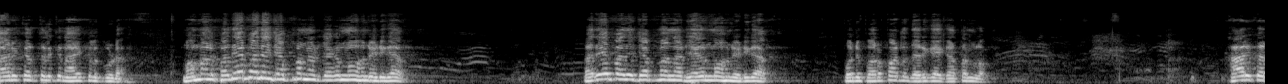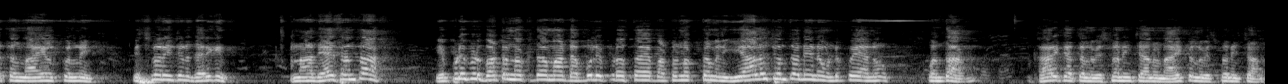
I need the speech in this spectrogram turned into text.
కార్యకర్తలకి నాయకులకు కూడా. మమ్మల్ని పదే పదే చెప్పమన్నాడు జగన్మోహన్ రెడ్డి గారు. పదే పదే చెప్పమన్నాడు జగన్మోహన్ రెడ్డి గారు. కొన్ని పొరపాట్లు జరిగాయి గతంలో. కార్యకర్తల నాయకుల్ని విస్మరించడం జరిగింది. నా దేశంతా ఎప్పుడెప్పుడు బట్టలు నొక్కుతామా డబ్బులు ఎప్పుడు వస్తాయో బట్టలు నొక్కుతామని ఈ ఆలోచనతో నేను ఉండిపోయాను. కొంత కార్యకర్తలను విస్మరించాను నాయకులను విస్మరించాను.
